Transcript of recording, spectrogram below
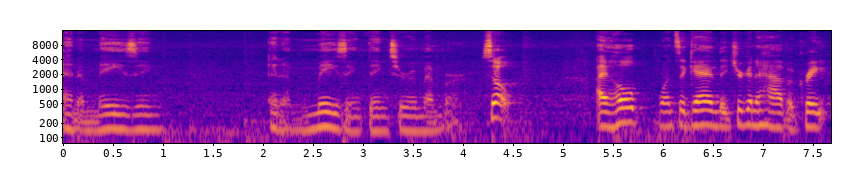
an amazing, an amazing thing to remember. So, I hope once again that you're going to have a great,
